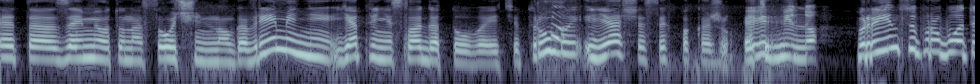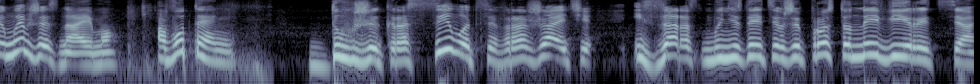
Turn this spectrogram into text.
это займет у нас очень много времени, я принесла готовые эти трубы, и я сейчас их покажу. Эти- Відмінно, принцип роботи ми вже знаємо. А вот и они. Дуже красиво, це вражаюче. І зараз мені здається, вже просто не віриться,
